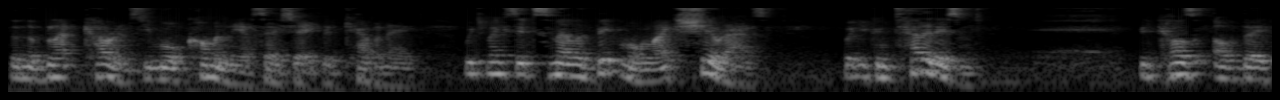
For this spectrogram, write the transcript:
than the black currants you more commonly associate with Cabernet, which makes it smell a bit more like Shiraz. But you can tell it isn't because of the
